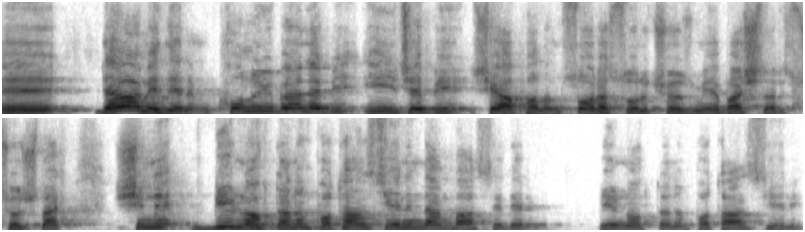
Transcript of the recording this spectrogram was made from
ee, devam edelim. Konuyu böyle bir iyice bir şey yapalım. Sonra soru çözmeye başlarız çocuklar. Şimdi bir noktanın potansiyelinden bahsedelim. Bir noktanın potansiyeli.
